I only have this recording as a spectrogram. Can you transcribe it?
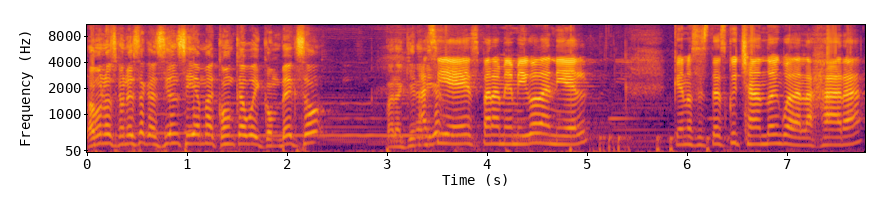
Vámonos con esta canción, se llama Cóncavo y Convexo. ¿Para quién, amiga? Así es, para mi amigo Daniel, que nos está escuchando en Guadalajara.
